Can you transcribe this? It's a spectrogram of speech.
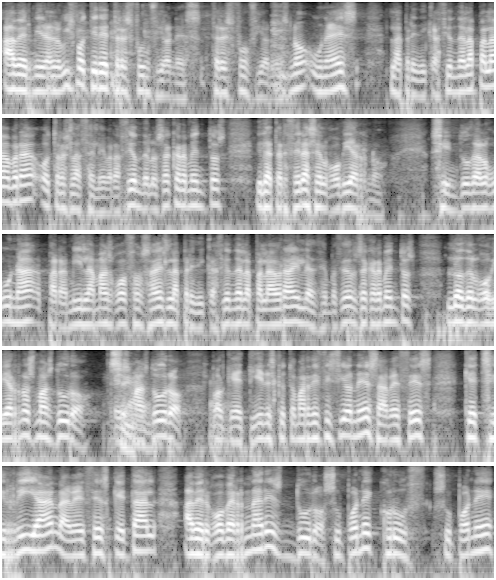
A ver, mira, el obispo tiene tres funciones, tres funciones, ¿no? Una es la predicación de la palabra, otra es la celebración de los sacramentos y la tercera es el gobierno. Sin duda alguna, para mí la más gozosa es la predicación de la palabra y la celebración de los sacramentos. Lo del gobierno es más duro, Sí. es más duro, porque tienes que tomar decisiones a veces que chirrían, a veces que tal. A ver, gobernar es duro, supone cruz, supone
